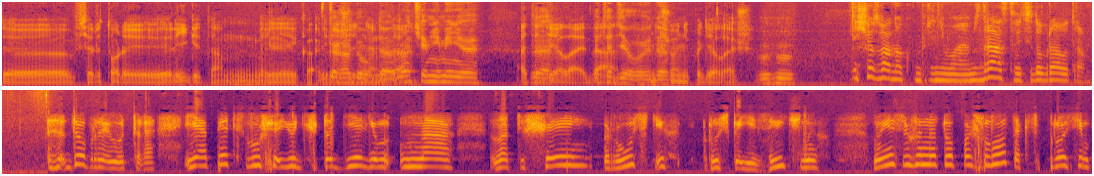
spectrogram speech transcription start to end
э, в территории Риги там или ка- или Городов, Женевы, да. Но тем не менее. Это да, делает, да. Это делают, да. Ничего не поделаешь. Еще звонок мы принимаем. Здравствуйте, доброе утро. Доброе утро. Я опять слушаю, что делим на латышей, русских, русскоязычных. Но если уже на то пошло, так спросим,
